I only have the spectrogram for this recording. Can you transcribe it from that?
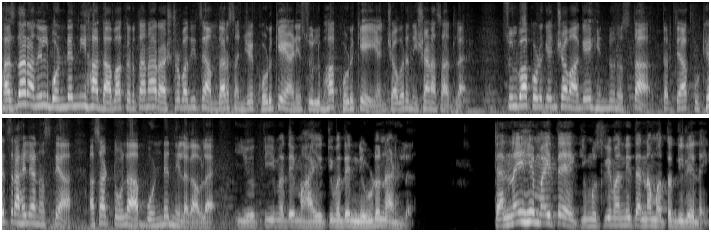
खासदार अनिल बोंडेंनी हा दावा करताना राष्ट्रवादीचे आमदार संजय खोडके आणि सुलभा खोडके यांच्यावर निशाणा साधलाय. सुलभा खोडकेंच्या मागे हिंदू नसता तर त्या कुठेच राहिल्या नसत्या असा टोला बोंडेंनी लगावलाय. युतीमध्ये महायुतीमध्ये निवडून आणलं. त्यांनाही हे माहीत आहे की मुस्लिमांनी त्यांना मतं दिले नाही.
